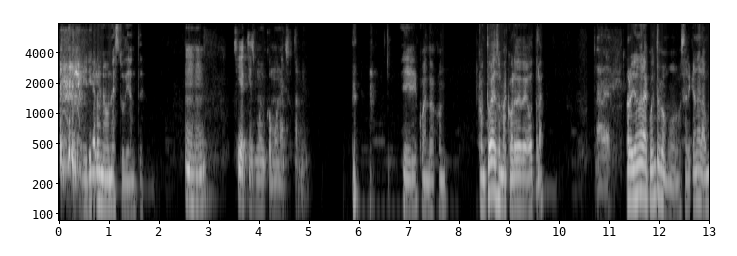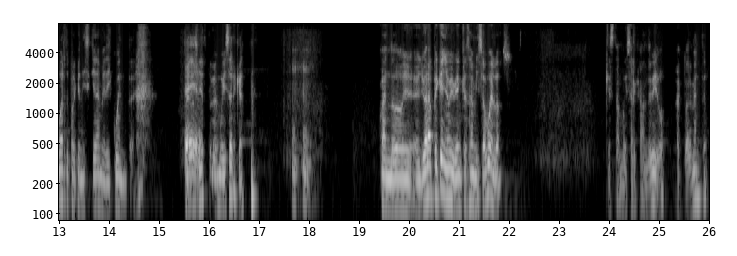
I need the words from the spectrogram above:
hirieron a un estudiante. Sí, aquí es muy común eso también. Y cuando con, todo eso me acordé de otra. A ver. Pero yo no la cuento como cercana a la muerte porque ni siquiera me di cuenta. Pero, sí estuve muy cerca. Cuando eh, yo era pequeño vivía en casa de mis abuelos, que está muy cerca de donde vivo actualmente.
